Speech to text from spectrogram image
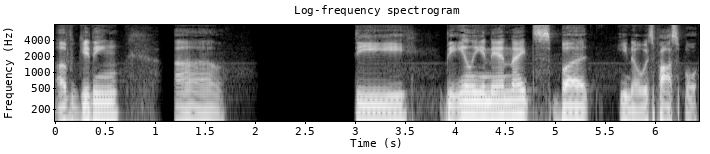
of getting uh the the alien nanites, but you know it's possible.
